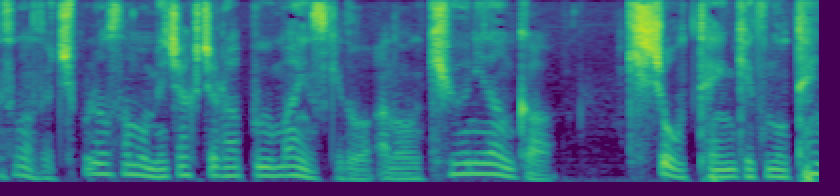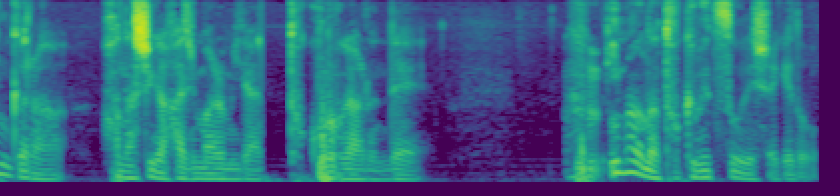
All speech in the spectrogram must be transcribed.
そうなんですよチプロさんもめちゃくちゃラップうまいんですけどあの急になんか起承転結の点から話が始まるみたいなところがあるんで 今のは特別そうでしたけど、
